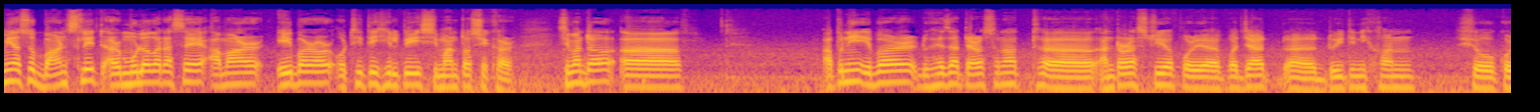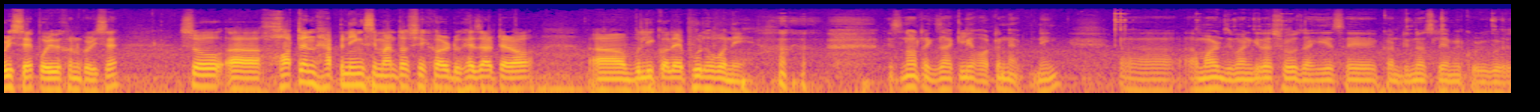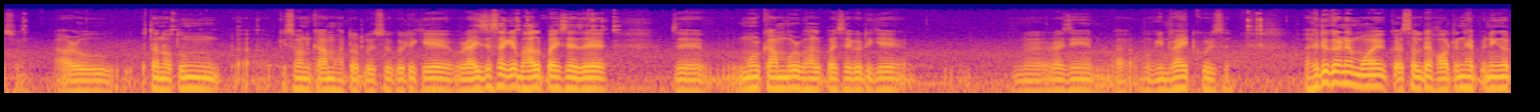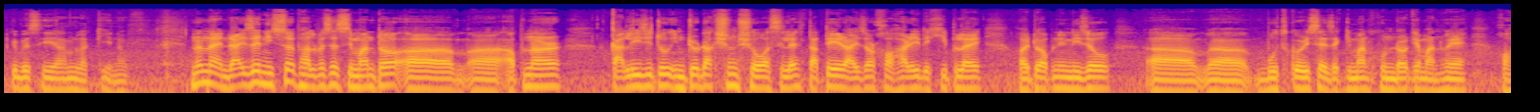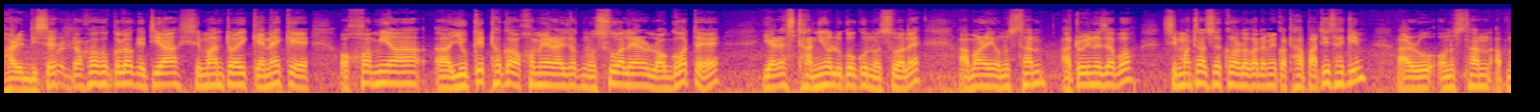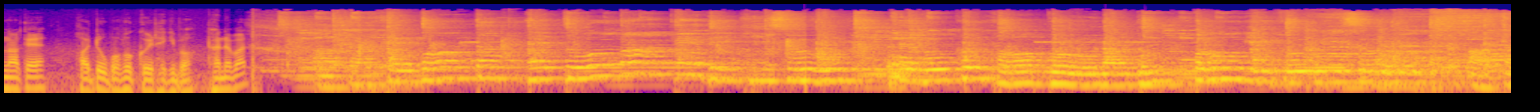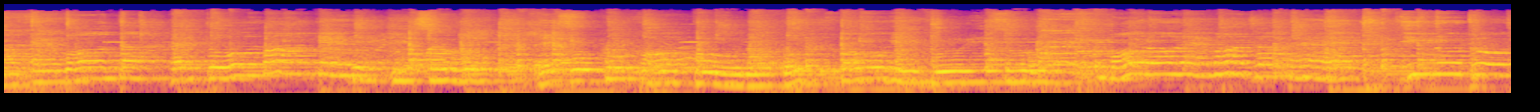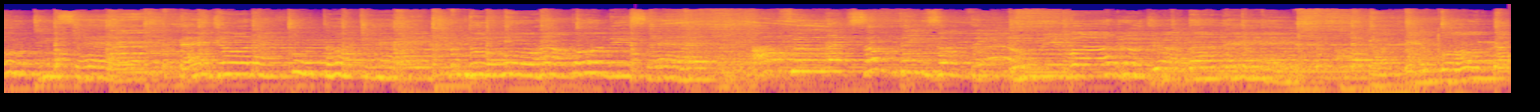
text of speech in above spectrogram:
আমি আছোঁ বাৰ্ণশ্লিট আৰু মোৰ লগত আছে আমাৰ এইবাৰৰ অতিথি শিল্পী সীমান্ত শেখৰ। সীমান্ত আপুনি এইবাৰ দুহেজাৰ তেৰ চনত আন্তঃৰাষ্ট্ৰীয় পৰি- পৰ্যায়ত দুই তিনিখন শ্ব' কৰিছে পৰিৱেশন কৰিছে। চ' হট এণ্ড হেপেনিং সীমান্ত শেখৰ দুহেজাৰ তেৰ বুলি ক'লে ভুল হ'ব নি? It's not exactly hot and happening আমাৰ যিমানকেইটা শ্ব'জ আহি আছে কণ্টিনিউৱাছলি আমি কৰি গৈ আছোঁ। আৰু এটা নতুন কিছুমান কাম হাতত লৈছোঁ গতিকে ৰাইজে চাগে ভাল পাইছে যে যে মোৰ কামবোৰ ভাল পাইছে গতিকে ৰাইজে মোক ইনভাইট কৰিছে। সেইটো কাৰণে মই আচলতে হট এণ্ড হেপেনিঙতকৈ বেছি আই এম লাকি ইনফ নাই নাই ৰাইজে নিশ্চয় ভাল পাইছে সীমান্ত আপোনাৰ কালি যিটো ইণ্ট্ৰডাকশ্যন শ্ব' আছিলে তাতেই ৰাইজৰ সঁহাৰি দেখি পেলাই হয়তো আপুনি নিজেও বোধ কৰিছে যে কিমান সুন্দৰকৈ মানুহে সঁহাৰি দিছে। দৰ্শকসকলক এতিয়া সীমান্তই কেনেকৈ অসমীয়া ইউ কেত থকা অসমীয়া ৰাইজক নচুৱালে আৰু লগতে ইয়াৰে স্থানীয় লোককো নচুৱালে আমাৰ এই অনুষ্ঠান আঁতৰি নাযাব। সীমান্ত শেখৰৰ লগত আমি কথা পাতি থাকিম আৰু অনুষ্ঠান আপোনালোকে হয়তো উপভোগ কৰি থাকিব। ধন্যবাদ। Something, something তুমি বাৰু জানানে আকাশে বতাহে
